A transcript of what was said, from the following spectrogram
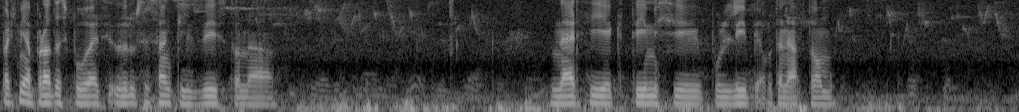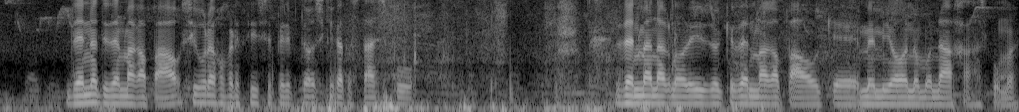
Υπάρχει μια πρόταση που έτσι δούλεψε σαν κλειδί στο να να έρθει η εκτίμηση που λείπει από τον εαυτό μου. Δεν είναι ότι δεν με αγαπάω, σίγουρα έχω βρεθεί σε περιπτώσεις και καταστάσεις που δεν με αναγνωρίζω και δεν με αγαπάω και με μειώνω μονάχα ας πούμε.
